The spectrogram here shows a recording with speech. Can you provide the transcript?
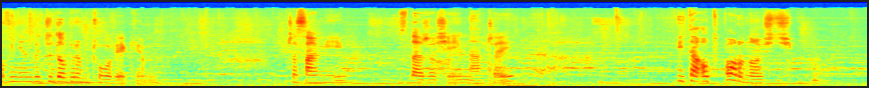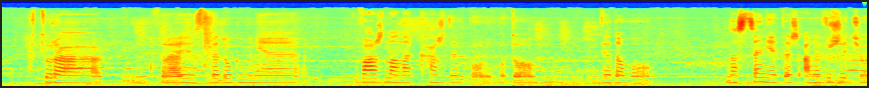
Powinien być dobrym człowiekiem. Czasami zdarza się inaczej. I ta odporność, która, która jest według mnie ważna na każdym polu, bo to wiadomo, na scenie też, ale w życiu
